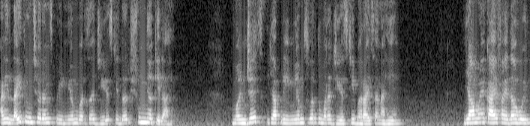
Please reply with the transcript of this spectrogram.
आणि लाईफ इन्शुरन्स प्रीमियमवरचा जी एस टी दर शून्य केला आहे. म्हणजेच ह्या प्रीमियम्सवर तुम्हाला जी एस टी भरायचा नाही आहे यामुळे काय फायदा होईल?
